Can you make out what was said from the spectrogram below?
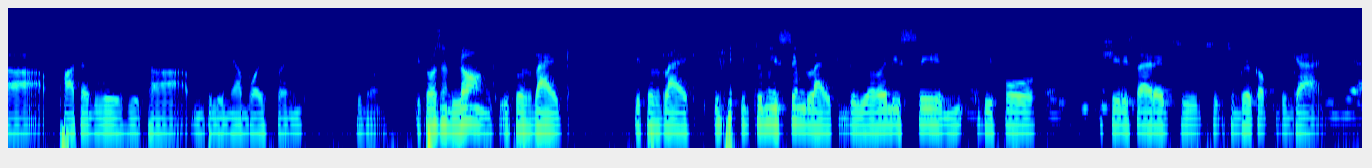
uh, parted ways with her billionaire boyfriend, it wasn't long. It was like it was like it to me seemed like they were already seen before she decided to, to, to break up with the guy. Yeah.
